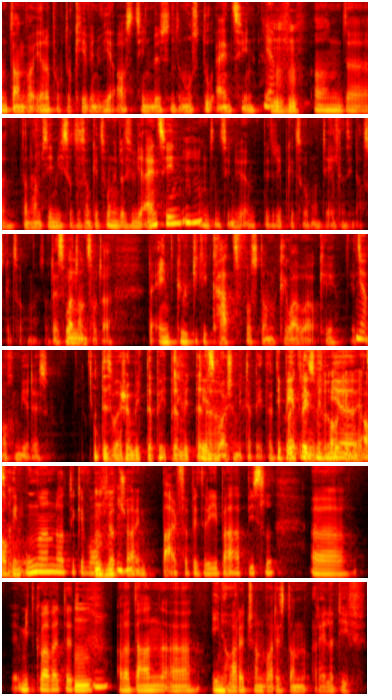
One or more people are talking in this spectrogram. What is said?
Und dann war eher der Punkt, okay, wenn wir ausziehen müssen, dann musst du einziehen. Ja. Und äh, dann haben sie mich sozusagen gezwungen, dass wir einziehen Mhm. und dann sind wir im Betrieb gezogen und die Eltern sind ausgezogen. Also das war dann so der, der endgültige Cut, was dann klar war, okay, jetzt Ja. machen wir das. Und das war schon mit der Petra, mit der. Das war schon mit der Petra. Die Petra ist mit Frau mir gemeinsam. auch in Ungarn hat die gewohnt, die hat schon im Balfer-Betrieb auch ein bisschen äh, mitgearbeitet. Aber dann äh, in Horitschan war das dann relativ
